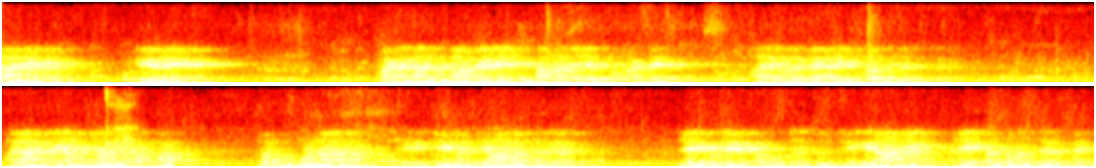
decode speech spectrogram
కానీ ఉట్టిగానే పట్టణానికి ఆపేసి సవరణ చేసుకోమంటే అది ఎవరికైనా ఇబ్బంది జరుగుతుంది. అలాంటి అంశాలు తప్ప తప్పకుండా దీనికి మంచి ఆలోచన కాదు. లేకుంటే ప్రభుత్వం దృష్టికి రాని అనేక సమస్యలు ఉంటాయి.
